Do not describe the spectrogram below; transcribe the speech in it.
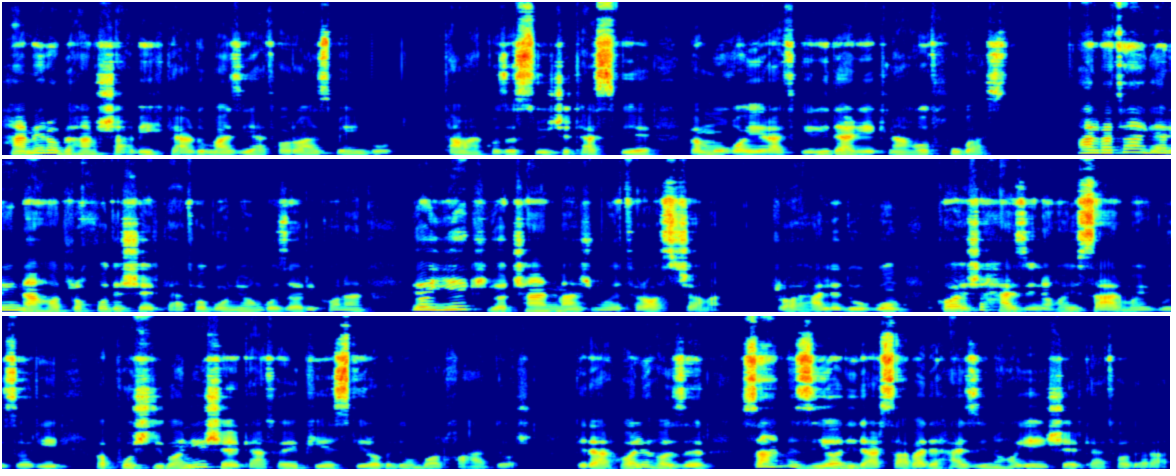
همه را به هم شبیه کرد و مزیت ها را از بین برد. تمرکز سویچ تصویه و مقایرتگیری در یک نهاد خوب است. البته اگر این نهاد را خود شرکت ها بنیان گذاری کنند یا یک یا چند مجموعه تراست شوند. راه حل دوم کاهش هزینه های سرمایه گذاری و پشتیبانی شرکت های PSP را به دنبال خواهد داشت که در حال حاضر سهم زیادی در سبد هزینه های این شرکت ها دارد.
